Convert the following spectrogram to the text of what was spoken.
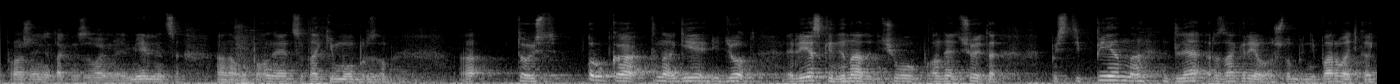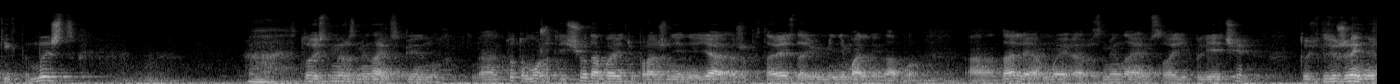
упражнение так называемая мельница, она выполняется таким образом. То есть рука к ноге идет резко, не надо ничего выполнять. Все это постепенно для разогрева, чтобы не порвать каких-то мышц. То есть мы разминаем спину. А, кто-то может еще добавить упражнения. Я же, повторяюсь, даю минимальный набор. А, далее мы разминаем свои плечи. То есть движения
